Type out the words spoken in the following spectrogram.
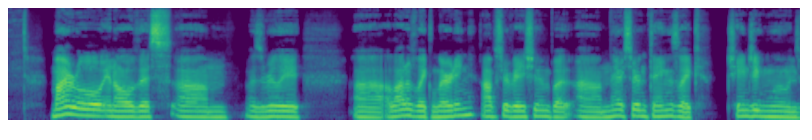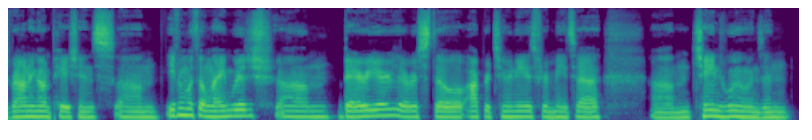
my role in all of this um, was really uh, a lot of like learning, observation, but um, there are certain things like changing wounds, rounding on patients. Um, even with a language um, barrier, there were still opportunities for me to um, change wounds and.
